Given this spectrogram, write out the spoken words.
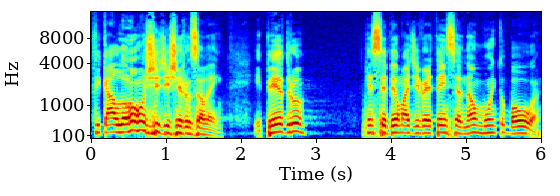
ficar longe de Jerusalém. E Pedro recebeu uma advertência não muito boa.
